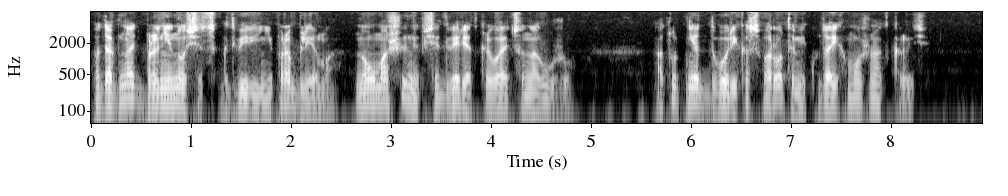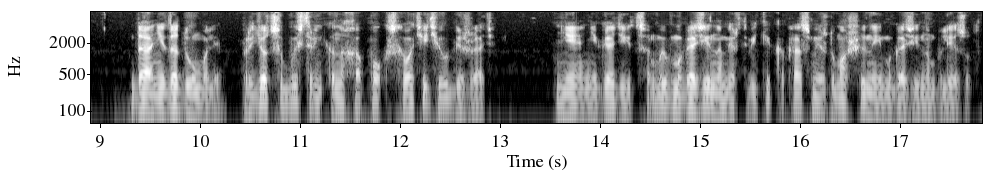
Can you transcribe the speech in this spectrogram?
Подогнать броненосец к двери не проблема, но у машины все двери открываются наружу. А тут нет дворика с воротами, куда их можно открыть. Да, не додумали. Придется быстренько на хапок схватить и убежать. Не, не годится. Мы в магазин, а мертвяки как раз между машиной и магазином влезут.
